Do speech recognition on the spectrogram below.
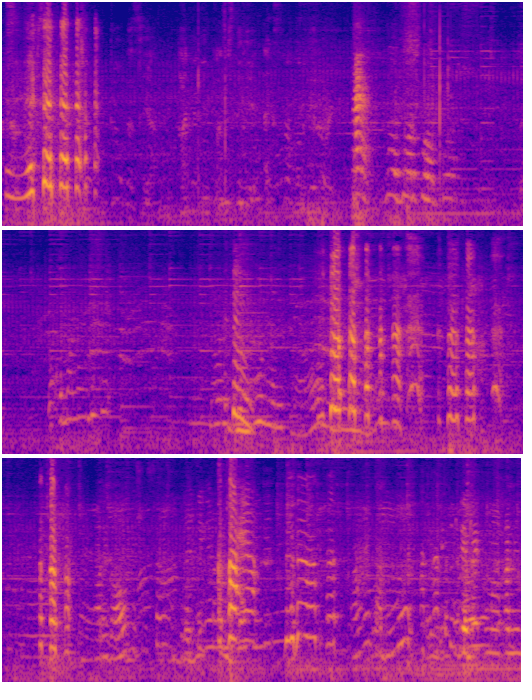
Eh, bobor bobor. Lo ke mana sih? Susah. Berarti kan. Itu bebek makanin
